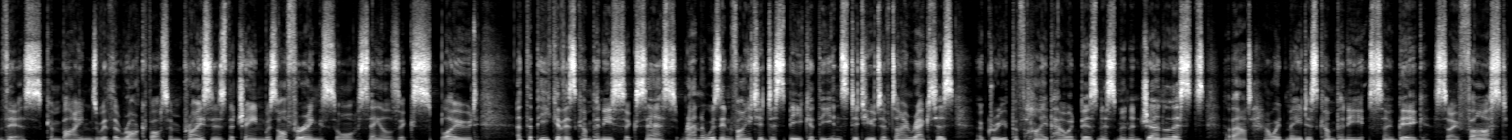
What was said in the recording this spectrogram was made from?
This, combined with the rock bottom prices the chain was offering, saw sales explode. At the peak of his company's success, Ratner was invited to speak at the Institute of Directors, a group of high powered businessmen and journalists, about how it made his company so big so fast.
